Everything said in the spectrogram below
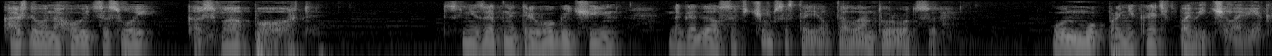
каждого находится свой космопорт. С внезапной тревогой Чейн догадался, в чем состоял талант уродца. Он мог проникать в память человека.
